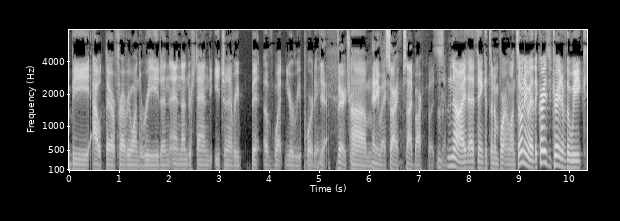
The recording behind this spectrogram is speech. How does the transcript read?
be out there for everyone to read and, and understand each and every bit of what you're reporting. Yeah, very true. Um, anyway, sorry, sidebar, but yeah. no, I, I, think it's an important one. So anyway, the crazy trade of the week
